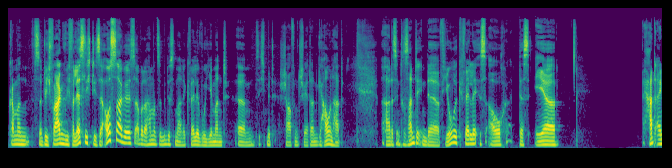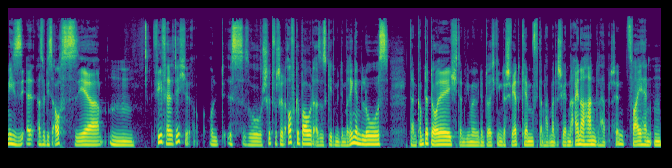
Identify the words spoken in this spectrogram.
kann man sich natürlich fragen, wie verlässlich diese Aussage ist, aber da haben wir zumindest mal eine Quelle, wo jemand ähm, sich mit scharfen Schwertern gehauen hat. Äh, das Interessante in der Fiore-Quelle ist auch, dass er, hat eigentlich, also die ist auch sehr mh, hm, vielfältig und ist so Schritt für Schritt aufgebaut. Also es geht mit dem Ringen los, dann kommt der Dolch, dann wie man mit dem Dolch gegen das Schwert kämpft, dann hat man das Schwert in einer Hand, dann hat man das Schwert in zwei Händen,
